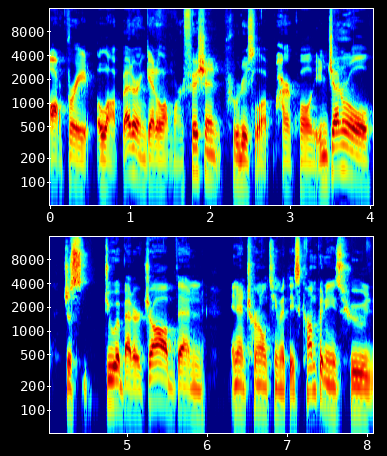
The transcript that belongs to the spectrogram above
operate a lot better and get a lot more efficient, produce a lot higher quality. In general, just do a better job than an internal team at these companies who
